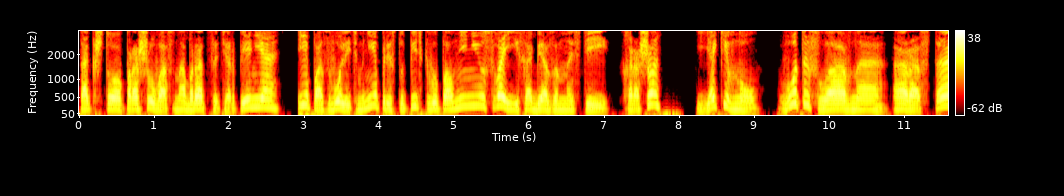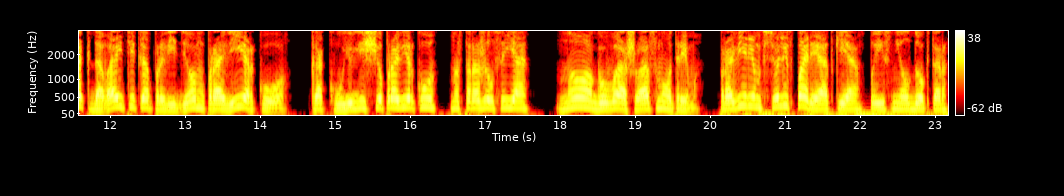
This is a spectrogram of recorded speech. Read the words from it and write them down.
Так что прошу вас набраться терпения и позволить мне приступить к выполнению своих обязанностей. Хорошо?» Я кивнул. «Вот и славно. А раз так, давайте-ка проведем проверку». «Какую еще проверку?» — насторожился я. «Ногу вашу осмотрим. Проверим, все ли в порядке», — пояснил доктор.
